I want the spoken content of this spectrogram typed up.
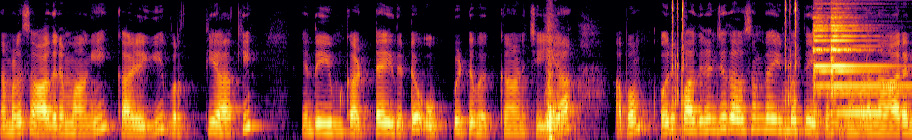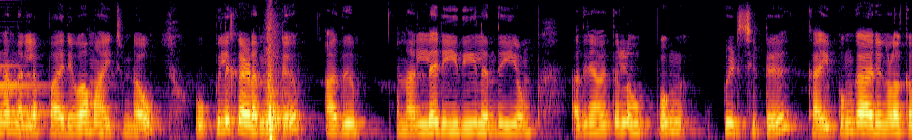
നമ്മൾ സാധനം വാങ്ങി കഴുകി വൃത്തിയാക്കി എന്ത് ചെയ്യും? കട്ട് ചെയ്തിട്ട് ഉപ്പിട്ട് വെക്കുകയാണ് ചെയ്യുക. അപ്പം ഒരു പതിനഞ്ച് ദിവസം കഴിയുമ്പോഴത്തേക്കും നമ്മുടെ നാരങ്ങ നല്ല പരുവമായിട്ടുണ്ടാവും. ഉപ്പിൽ കിടന്നിട്ട് അത് നല്ല രീതിയിൽ എന്ത് ചെയ്യും? അതിനകത്തുള്ള ഉപ്പും പിടിച്ചിട്ട് കയ്പും കാര്യങ്ങളൊക്കെ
